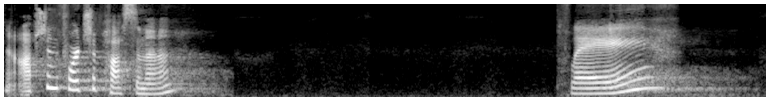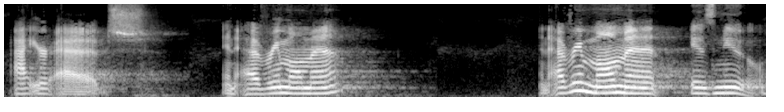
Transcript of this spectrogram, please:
Now, option for Chapasana Play at your edge in every moment. And every moment is new.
